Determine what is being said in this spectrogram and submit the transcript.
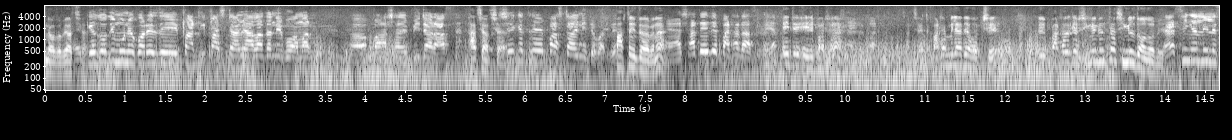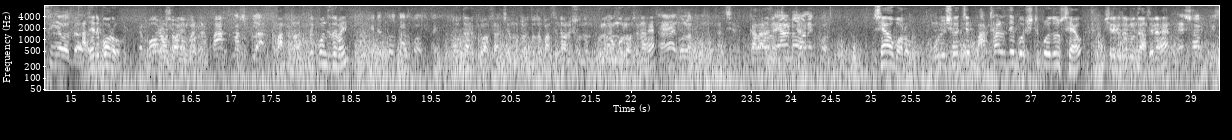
নেওয়া যাবে আচ্ছা। কেউ যদি মনে করে যে এই পাঠি পাঁচটা আমি আলাদা নেব আমার বাসায় বিটার আছে আচ্ছা আচ্ছা। সেক্ষেত্রে পাঁচটায় নিতে পারবে। পাঁচটা নিতে হবে না? হ্যাঁ, সাথে এই যে পাঠাটা আছে ভাইয়া। এইটা এই পাঠা না? হ্যাঁ, এই পাঠা। আচ্ছা এটা পাঠা মিলা দেওয়া হচ্ছে তো এই পাঠাকে সিঙ্গেল নিতে সিঙ্গেল দেওয়া যাবে। হ্যাঁ সিঙ্গেল নিলে সিঙ্গেলও দেওয়া আচ্ছা এটা বড়? বড় অনেক পাঠা, মাস প্লাস পাঁচ তো কোন ভাই? এটা তো তার কস ভাই। তোতার ক্রস আছে মোটামুটি তোতার পাঁচটা অনেক সুন্দর। গোলাপ মূল আছে না হ্যাঁ হ্যাঁ গোলাপ আচ্ছা কালার ম্যাচিংটা অনেক বড়। সেও বড়। মূল বিষয় হচ্ছে পাঠার যে বৈশিষ্ট্য প্রয়োজন সেও সেটা কিন্তু মধ্যে আছে না হ্যাঁ? হ্যাঁ সব কিছু।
